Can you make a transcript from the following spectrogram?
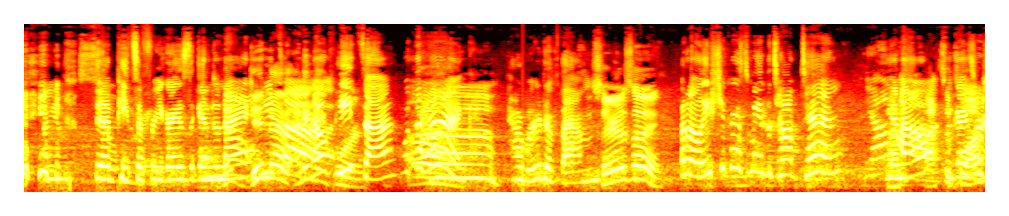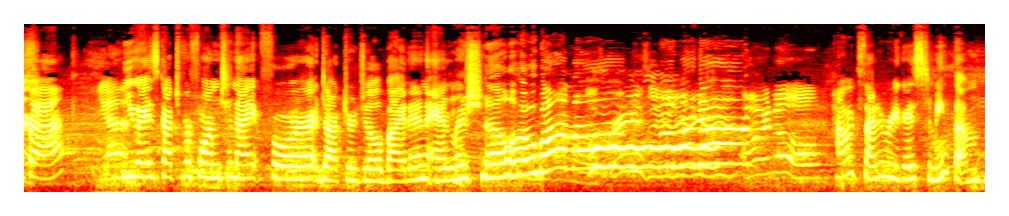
the pizza for you guys again tonight? Didn't Pizza. have No pizza. What the heck? Uh, How rude of them. Seriously? But at least you guys made the top 10. yeah. You know? That's a you guys plus. are back. Yes. You guys got to perform tonight for Dr. Jill Biden and Michelle Obama. Oh my God. I know. How excited were you guys to meet them?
